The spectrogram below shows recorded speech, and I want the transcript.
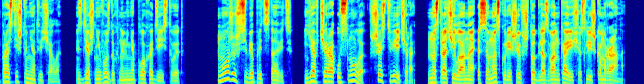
Прости, что не отвечала. Здешний воздух на меня плохо действует. Можешь себе представить, я вчера уснула в шесть вечера», настрочила она СМС-ку, решив, что для звонка еще слишком рано.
